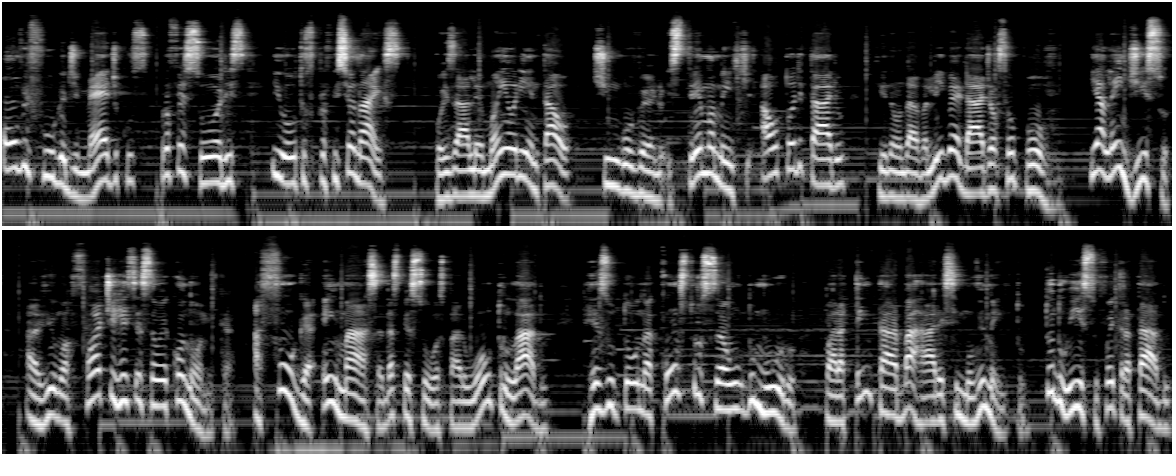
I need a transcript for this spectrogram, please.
houve fuga de médicos, professores e outros profissionais, pois a Alemanha Oriental tinha um governo extremamente autoritário que não dava liberdade ao seu povo. E além disso, havia uma forte recessão econômica. A fuga em massa das pessoas para o outro lado resultou na construção do muro para tentar barrar esse movimento. Tudo isso foi tratado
